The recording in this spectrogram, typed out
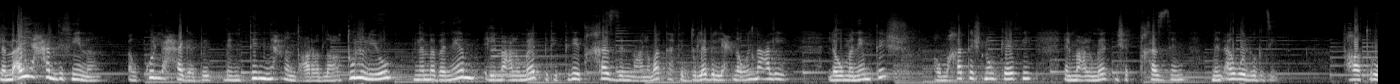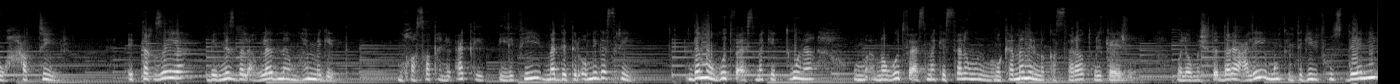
لما أي حد فينا أو كل حاجة بنبتدي إن إحنا نتعرض لها طول اليوم لما بنام المعلومات بتبتدي تخزن معلوماتها في الدولاب اللي إحنا قلنا عليه. لو ما نمتش أو ما خدتش نوم كافي المعلومات مش هتتخزن من أول وجديد. فهتروح هتطير. التغذية بالنسبة لأولادنا مهم جدا وخاصة الأكل اللي فيه مادة الأوميجا 3 ده موجود في أسماك التونة وموجود في أسماك السلمون وكمان المكسرات والكاجو. ولو مش هتقدري عليه ممكن تجيبي فول سوداني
